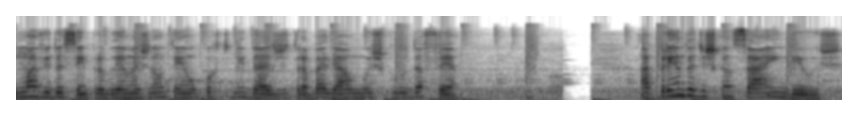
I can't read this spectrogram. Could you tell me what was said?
uma vida sem problemas não tem a oportunidade de trabalhar o músculo da fé. Aprenda a descansar em Deus.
